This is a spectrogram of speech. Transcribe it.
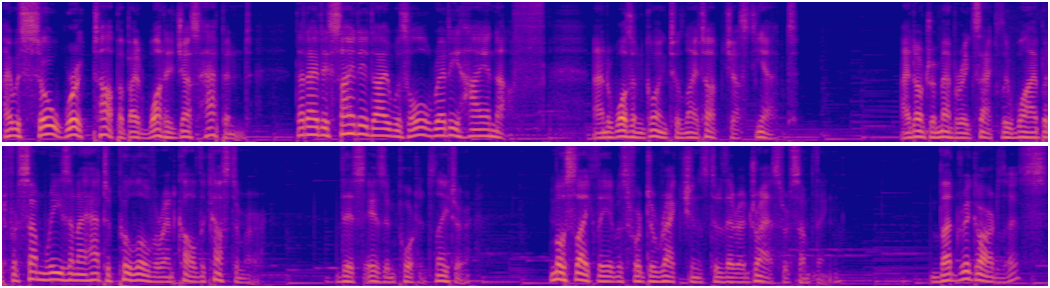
I was so worked up about what had just happened that I decided I was already high enough and wasn't going to light up just yet. I don't remember exactly why, but for some reason I had to pull over and call the customer. This is important later. Most likely it was for directions to their address or something. But regardless,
